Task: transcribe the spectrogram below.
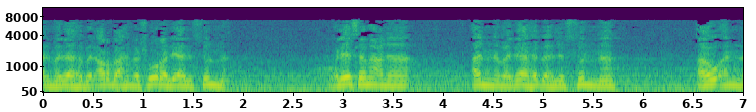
المذاهب الأربعة المشهورة لأهل السنة. وليس معنى أن مذاهب أهل السنة أو أن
